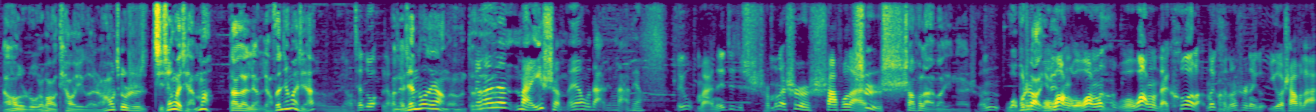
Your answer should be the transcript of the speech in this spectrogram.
然后乳哥帮我挑一个，然后就是几千块钱嘛，大概两两三千块钱，嗯，两千多，两两千多的样子。嗯，对对对他买一什么呀？我打听打听。哎呦，买那这什么来？是沙弗莱？是沙弗莱吧？应该是，嗯，我不知道，我忘了，我忘啊了，我忘了哪颗了。那可能是那个一个沙弗莱，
